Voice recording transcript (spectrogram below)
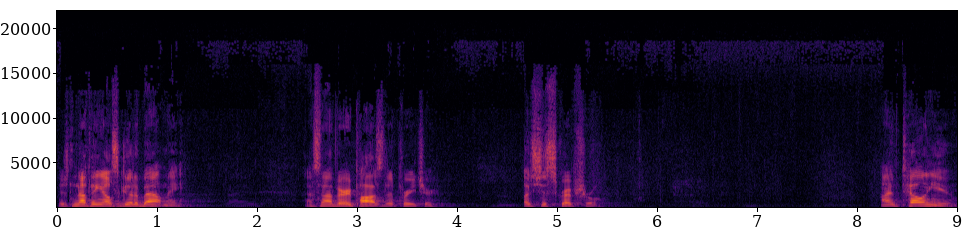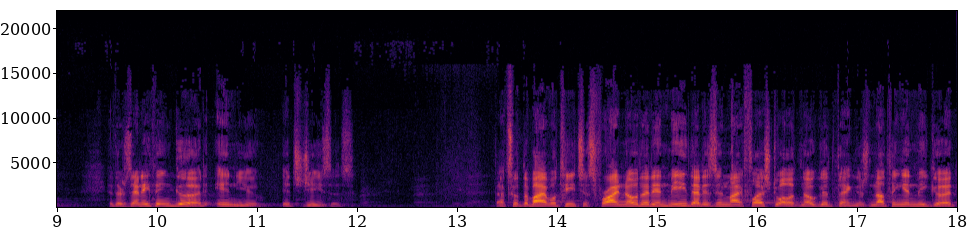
There's nothing else good about me. That's not very positive, preacher. It's just scriptural. I'm telling you, if there's anything good in you, it's Jesus. That's what the Bible teaches. For I know that in me, that is in my flesh, dwelleth no good thing. There's nothing in me good.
